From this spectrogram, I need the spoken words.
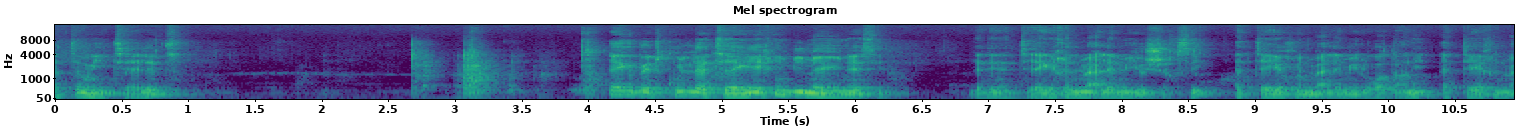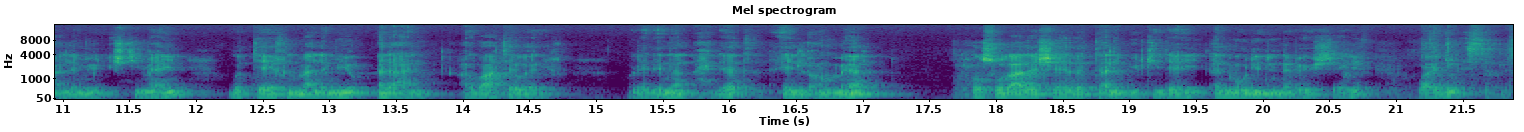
التمرين الثالث. اربط كل تاريخ بما يناسب. لدينا التاريخ المعلمي الشخصي التاريخ المعلمي الوطني التاريخ المعلمي الاجتماعي والتاريخ المعلمي العالمي أربعة تواريخ. ولدينا الأحداث عيد العمال الحصول على شهادة تعليم ابتدائي المولد النبوي الشريف وعيد الاستقلال.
